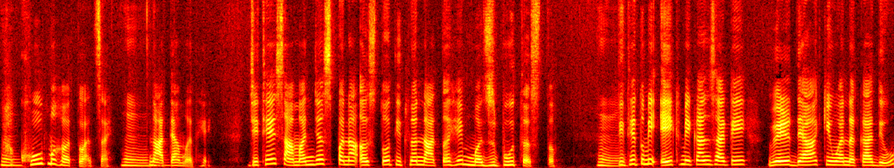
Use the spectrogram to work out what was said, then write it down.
हा. खूप महत्त्वाचा आहे. नात्यामध्ये जिथे सामंजस्यपणा असतो तिथलं नातं हे मजबूत असतं. तिथे तुम्ही एकमेकांसाठी वेळ द्या किंवा नका देऊ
